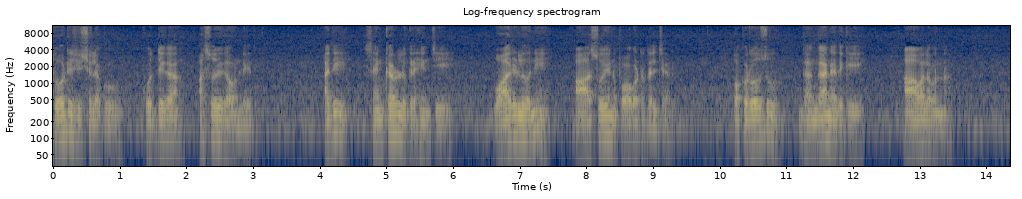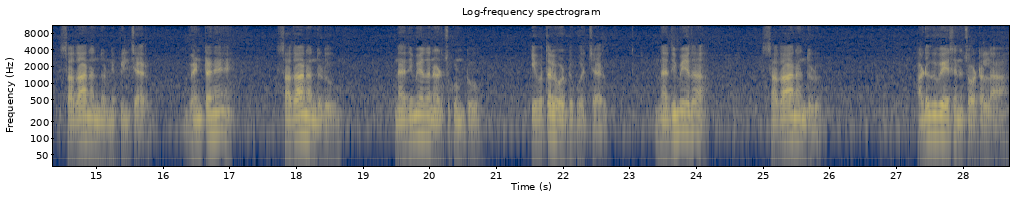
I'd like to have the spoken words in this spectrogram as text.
తోటి శిష్యులకు కొద్దిగా అసూయగా ఉండేది. అది శంకరులు గ్రహించి వారిలోని ఆ అసూయను పోగొట్టదలిచారు ఒకరోజు గంగానదికి ఆవల ఉన్న సదానందుణ్ణి పిలిచారు. వెంటనే సదానందుడు నది మీద నడుచుకుంటూ యువతల ఒడ్డుకు వచ్చారు. నది మీద సదానందుడు. అడుగు వేసిన చోటల్లా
